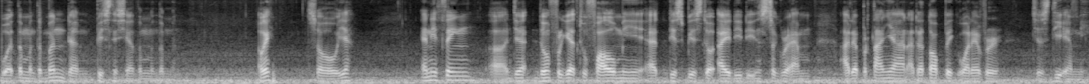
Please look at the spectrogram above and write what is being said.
buat teman-teman dan bisnisnya teman-teman. Oke okay? so yeah. Anything uh, don't forget to follow me at thisbiz.id di Instagram. Ada pertanyaan ada topik whatever just DM me.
